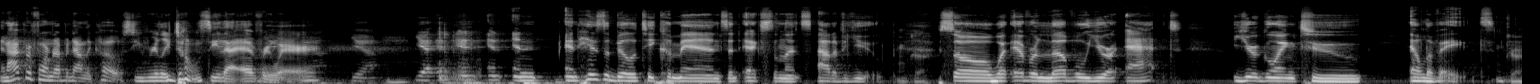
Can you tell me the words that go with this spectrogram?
And I performed up and down the coast. You really don't see that everywhere. Yeah. Yeah, and, and, and, and, and his ability commands an excellence out of you. Okay. So whatever level you're at, you're going to elevate Okay.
